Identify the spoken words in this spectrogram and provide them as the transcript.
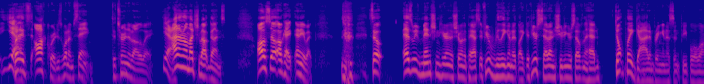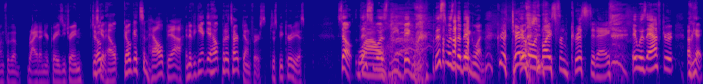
Yeah, But it's awkward, is what I'm saying. To turn it all the way. yeah. I don't know much about guns. Also, okay, anyway. so, as we've mentioned here on the show in the past, if you're really going to, like, if you're set on shooting yourself in the head, don't play God and bring innocent people along for the ride on your crazy train. Just Go- get help. Go get some help. Yeah. And if you can't get help, put a tarp down first. Just be courteous. So, this Wow. was the big one. this was the big one. Terrible advice from Chris today. It was after, okay,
